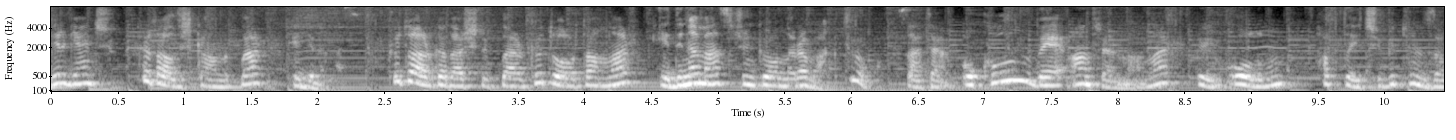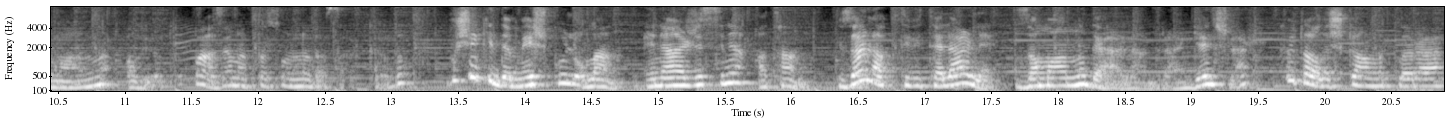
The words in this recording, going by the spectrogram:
bir genç kötü alışkanlıklar edinemez. Kötü arkadaşlıklar, kötü ortamlar edinemez çünkü onlara vakti yok. Zaten okul ve antrenmanlar benim oğlumun hafta içi bütün zamanını alıyordu. Bazen hafta sonuna da sarkıyordu. Bu şekilde meşgul olan, enerjisini atan, güzel aktivitelerle zamanını değerlendiren gençler kötü alışkanlıklara,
